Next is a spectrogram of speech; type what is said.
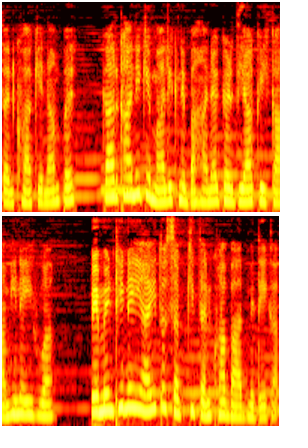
तनख्वाह के नाम पर कारखाने के मालिक ने बहाना कर दिया कि काम ही नहीं हुआ। पेमेंट ही नहीं आई तो सबकी तनख्वाह बाद में देगा।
